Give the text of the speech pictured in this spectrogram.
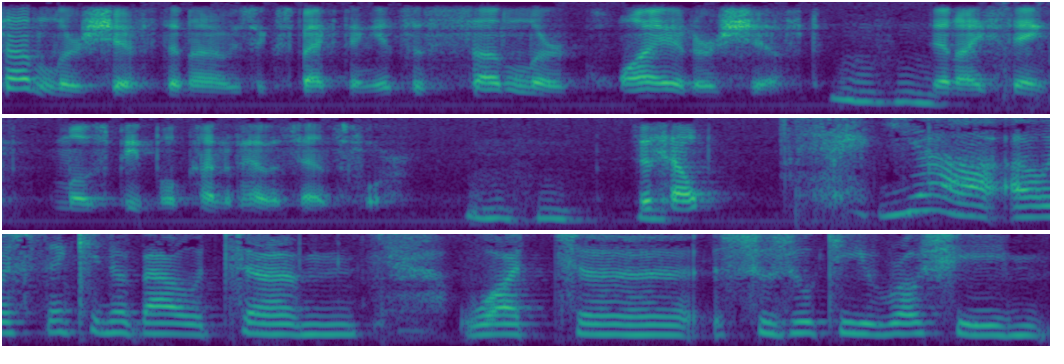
subtler shift than I was expecting. It's a subtler, quieter shift mm-hmm. than I think most people kind of have a sense for. Mm-hmm. Does this help? Yeah, I was thinking about um, what uh, Suzuki Roshi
